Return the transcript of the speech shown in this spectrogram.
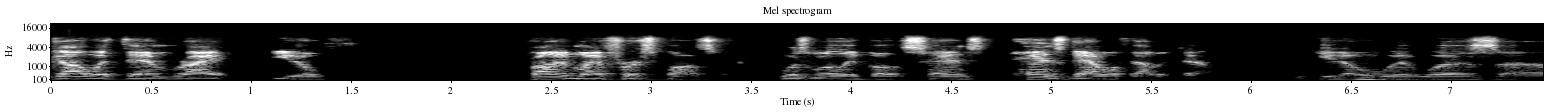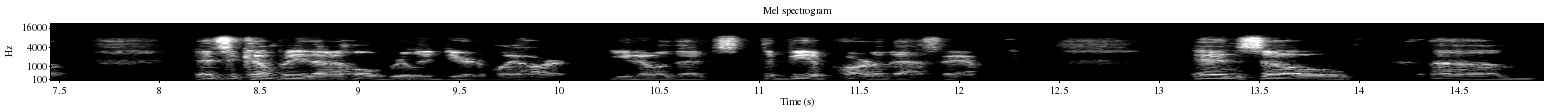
got with them right. You know, probably my first sponsor was Willie Boats, hands hands down without a doubt. You know, mm-hmm. it was uh, it's a company that I hold really dear to my heart. You know, that's to be a part of that family, and so um,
